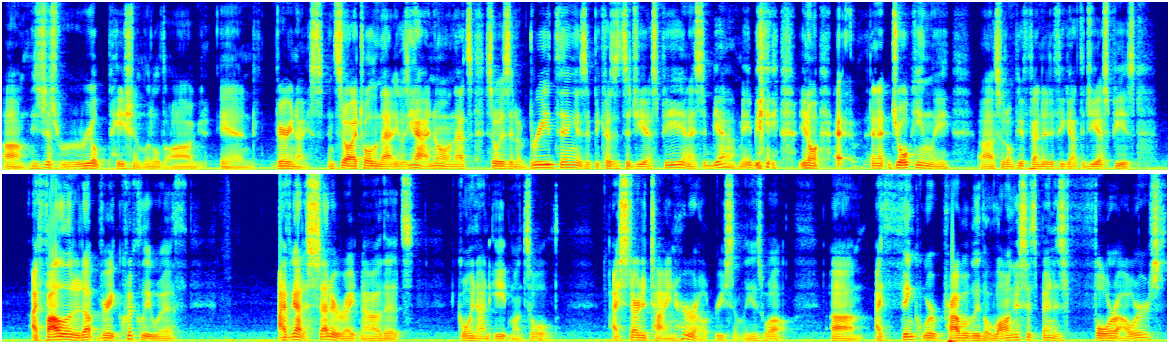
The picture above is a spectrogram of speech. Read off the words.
um, he's just real patient little dog and very nice. And so I told him that, and he goes, "Yeah, I know." And that's so. Is it a breed thing? Is it because it's a GSP? And I said, "Yeah, maybe." you know, and jokingly, uh, so don't be offended if you got the GSPs. I followed it up very quickly with, "I've got a setter right now that's going on eight months old. I started tying her out recently as well. Um, I think we're probably the longest it's been is four hours,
